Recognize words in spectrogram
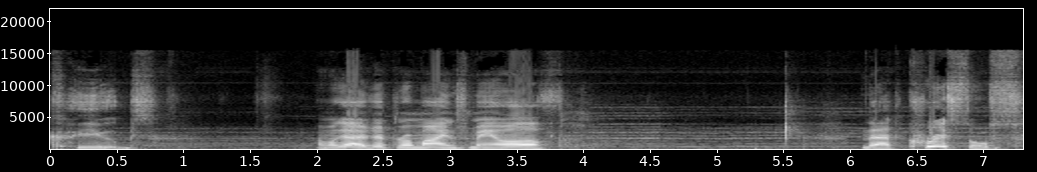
cubes. Oh my god, that reminds me of that crystals.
